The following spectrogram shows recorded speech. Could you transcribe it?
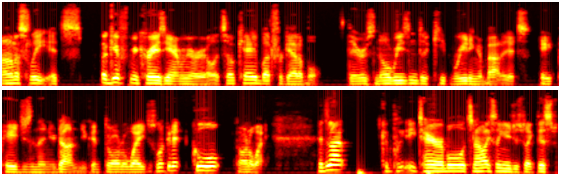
honestly, it's a gift from your crazy Aunt Muriel. It's okay, but forgettable there's no reason to keep reading about it. It's eight pages and then you're done. You can throw it away. Just look at it. Cool. Throw it away. It's not completely terrible. It's not like something you just like, this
